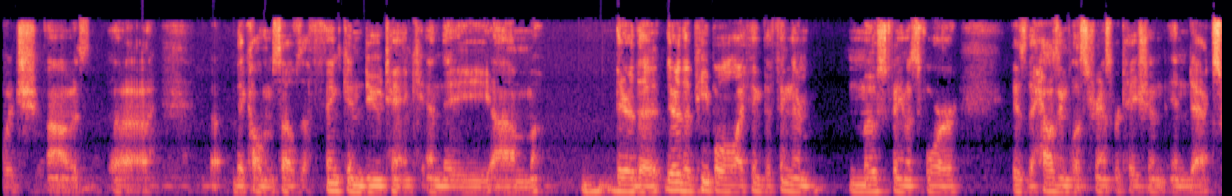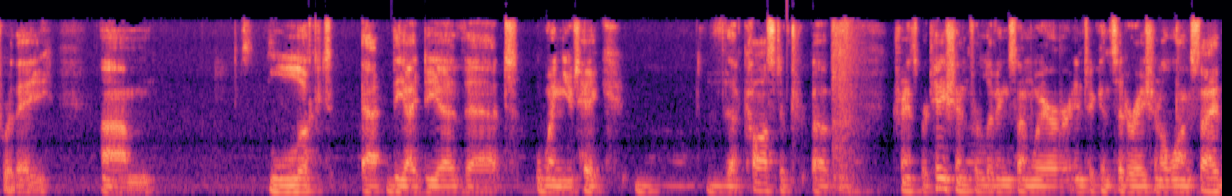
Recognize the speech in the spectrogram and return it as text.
which uh, is uh, they call themselves a think and do tank, and they um, they're the they're the people I think the thing they're most famous for is the Housing Plus Transportation Index, where they um, looked at the idea that when you take the cost of, of transportation for living somewhere into consideration alongside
